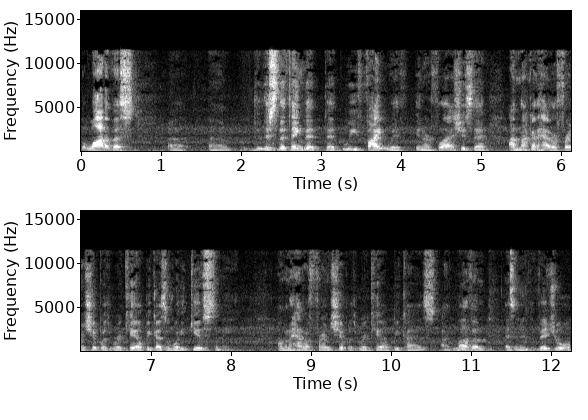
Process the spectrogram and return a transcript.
A lot of us. Uh, uh, this is the thing that, that we fight with in our flesh is that I'm not going to have a friendship with Hale because of what he gives to me. I'm going to have a friendship with Rick Hale because I love him as an individual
